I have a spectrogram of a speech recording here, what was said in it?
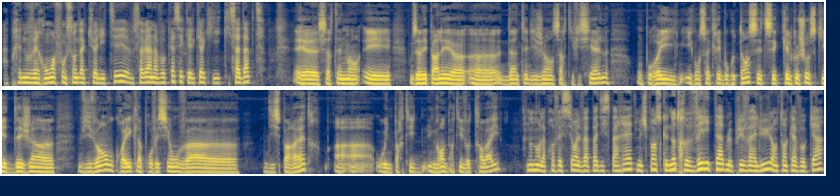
Après, nous verrons en fonction de l'actualité. Vous savez, un avocat, c'est quelqu'un qui, qui s'adapte. Euh, certainement. Et vous avez parlé euh, euh, d'intelligence artificielle. On pourrait y, consacrer beaucoup de temps. C'est quelque chose qui est déjà euh, vivant. Vous croyez que la profession va disparaître ou une partie, une grande partie de votre travail? Non, non, la profession, elle va pas disparaître, mais je pense que notre véritable plus-value en tant qu'avocat,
